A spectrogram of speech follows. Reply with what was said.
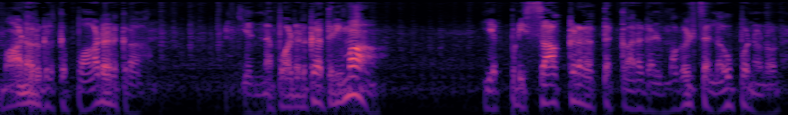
மாணவர்களுக்கு பாடம் எடுக்கிறா. என்ன பாடம் எடுக்கிறா தெரியுமா? எப்படி சாக்கடை ரத்தக்காரர்கள் மகிழ்ச்ச லவ் பண்ணணும்னு.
